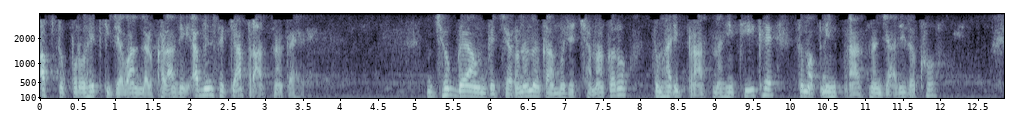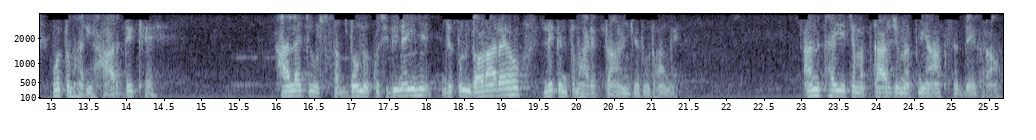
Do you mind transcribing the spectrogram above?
अब तो पुरोहित की जवान लड़खड़ा गई, अब इनसे क्या प्रार्थना कहे? झुक गया उनके चरणों में, कहा, मुझे क्षमा करो, तुम्हारी प्रार्थना ही ठीक है, तुम अपनी ही प्रार्थना जारी रखो, वो तुम्हारी हार्दिक है हालाँकि उस शब्दों में कुछ भी नहीं है जो तुम दोहरा रहे हो, लेकिन तुम्हारे प्राण ज़रूर होंगे। अन्यथा ये चमत्कार जो मैं अपनी आँख से देख रहा हूँ।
